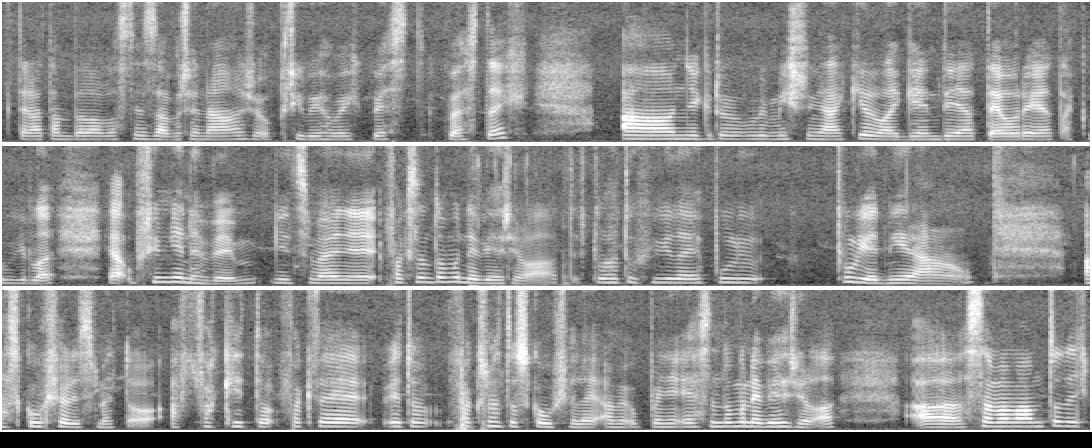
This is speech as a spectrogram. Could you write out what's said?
která tam byla vlastně zavřená, že o příběhových questech a někdo vymýšlí nějaké legendy a teorie a takovýhle. Já upřímně nevím, nicméně fakt jsem tomu nevěřila. V tuhle tu chvíli je půl, půl jedný ráno a zkoušeli jsme to a fakt je to, fakt je, je to, fakt jsme to zkoušeli a my úplně, já jsem tomu nevěřila a sama vám to teď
